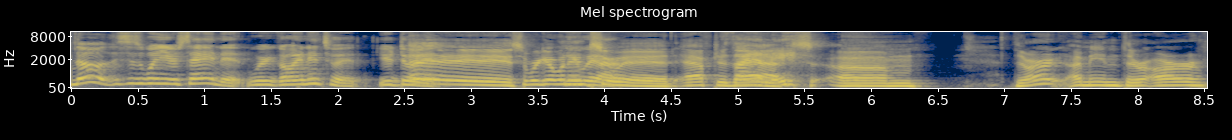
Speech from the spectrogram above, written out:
No, this is when you're saying it. We're going into it. You're doing it. Hey, so we're going Here into are. it. After Finally. that, um, there are. I mean, there are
